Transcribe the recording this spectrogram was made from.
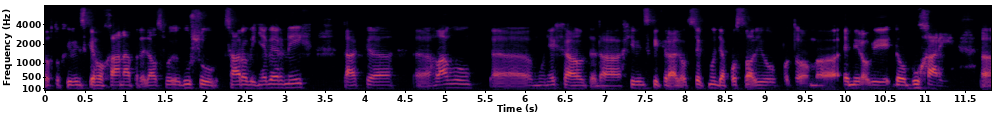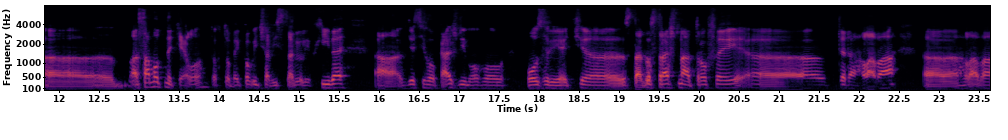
tohto chyvinského chána predal svoju dušu cárovi neverných, tak hlavu mu nechal teda chyvinský kráľ odseknúť a poslal ju potom emirovi do Buchary. A samotné telo tohto Bekoviča vystavili v Chive, a kde si ho každý mohol pozrieť. E, táto strašná trofej, e, teda hlava, e, hlava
